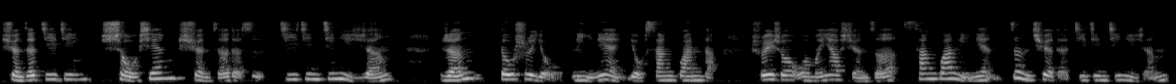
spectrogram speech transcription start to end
选择基金，首先选择的是基金经理人。人都是有理念、有三观的，所以说我们要选择三观理念正确的基金经理人。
